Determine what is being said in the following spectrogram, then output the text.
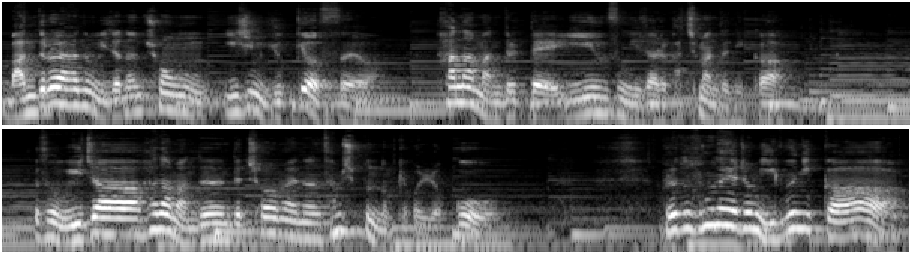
만들어야 하는 의자는 총 26개였어요. 하나 만들 때 2인승 의자를 같이 만드니까 그래서 의자 하나 만드는데 처음에는 30분 넘게 걸렸고 그래도 손에 좀 익으니까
